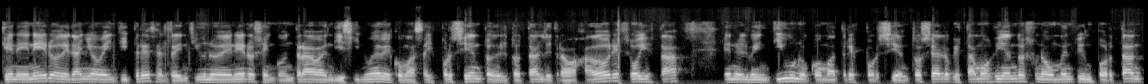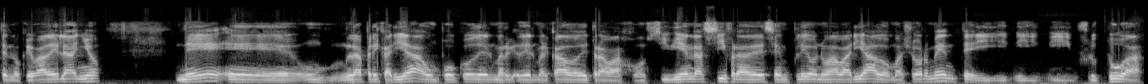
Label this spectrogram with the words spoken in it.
que en enero del año 23, el 31 de enero, se encontraba en 19,6% del total de trabajadores, hoy está en el 21,3%. O sea, lo que estamos viendo es un aumento importante en lo que va del año de eh, la precariedad un poco del, del, mercado de trabajo. Si bien la cifra de desempleo no ha variado mayormente y, y, fluctúa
